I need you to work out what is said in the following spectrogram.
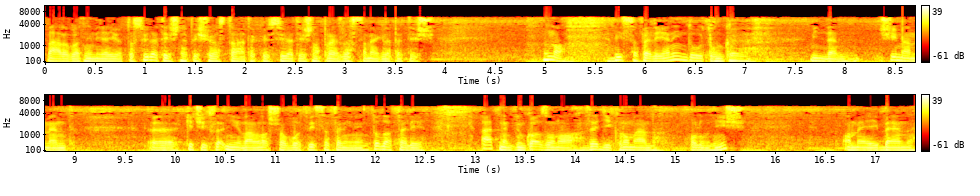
válogatni, mire jött a születésnap, és ő azt találtak, hogy születésnapra ez lesz a meglepetés. Na, visszafelé indultunk, minden simán ment, kicsit nyilván lassabb volt visszafelé, mint odafelé. Átmentünk azon az egyik román falun is, amelyben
